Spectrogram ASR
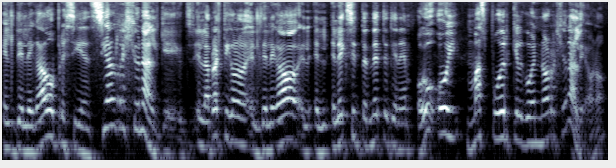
el delegado presidencial regional, que en la práctica el delegado, el, ex intendente tiene hoy más poder que el gobernador regional, ¿no?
